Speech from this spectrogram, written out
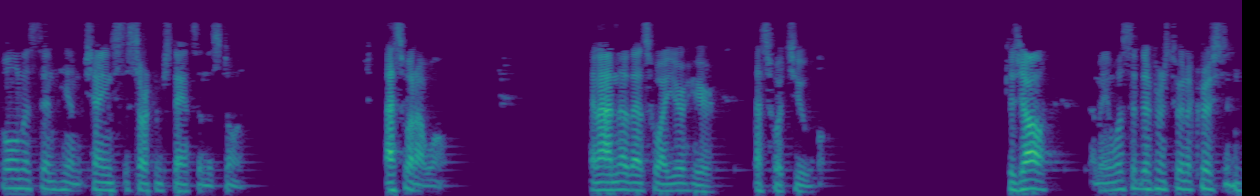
fullness in Him changed the circumstance in the storm. That's what I want. And I know that's why you're here. That's what you want. Because y'all, I mean, what's the difference between a Christian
